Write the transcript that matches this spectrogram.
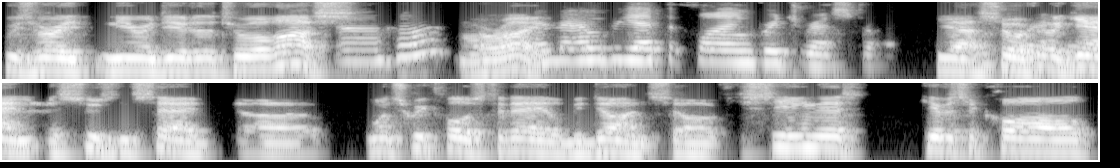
who's very near and dear to the two of us. Uh-huh. All right. And that'll be at the Flying Bridge Restaurant. Yeah, so if- again, as Susan said, uh, once we close today, it'll be done. So if you're seeing this, give us a call.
